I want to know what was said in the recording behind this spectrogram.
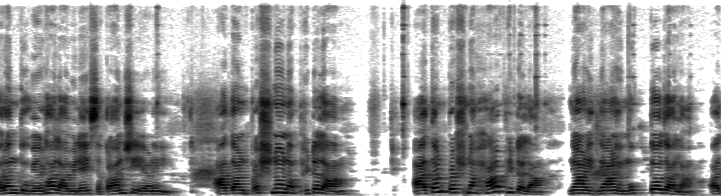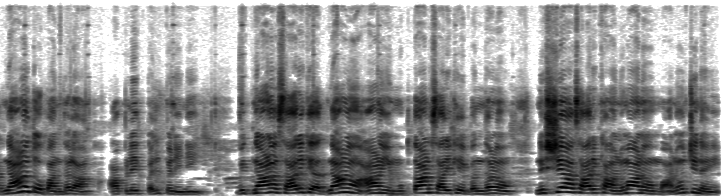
परंतु वेढा लाविले सकळांशी येणे. आता प्रश्न न फिटला आतन प्रश्न हा फिटला ज्ञान ज्ञान मुक्त झाला अज्ञान तो बांधला आपले कल्पनेने. विज्ञान सारखे अज्ञान आणि मुक्तान सारखे बंधन निश्चयासारखा अनुमान मानूची नये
